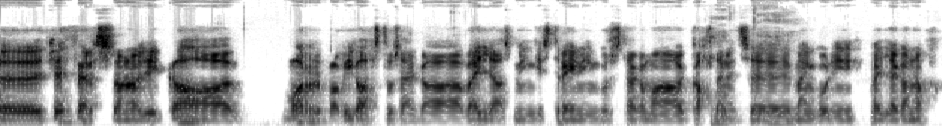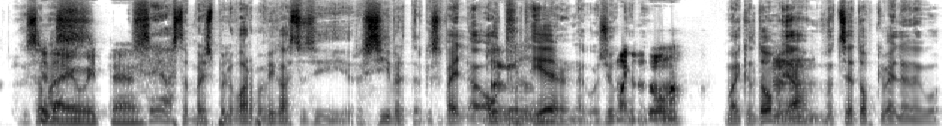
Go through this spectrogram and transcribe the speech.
äh,, Jefferson oli ka varba vigastusega väljas mingist treeningust, aga ma kahtlen, et see mänguni välja kannab. seda ei huvita jah. see aasta on päris palju varba vigastusi receiver itel, kes välja, out for the year nagu. Michael Tooma. Michael Tooma mm -hmm. jah, vot see toobki välja nagu,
